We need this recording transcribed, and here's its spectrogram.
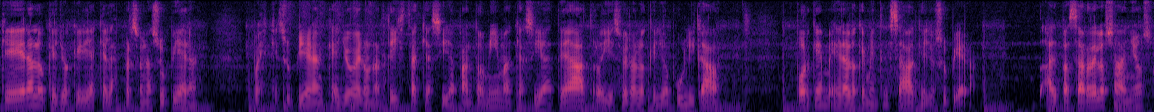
¿qué era lo que yo quería que las personas supieran? Pues que supieran que yo era un artista, que hacía pantomima, que hacía teatro y eso era lo que yo publicaba. Porque era lo que me interesaba que ellos supieran. Al pasar de los años,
